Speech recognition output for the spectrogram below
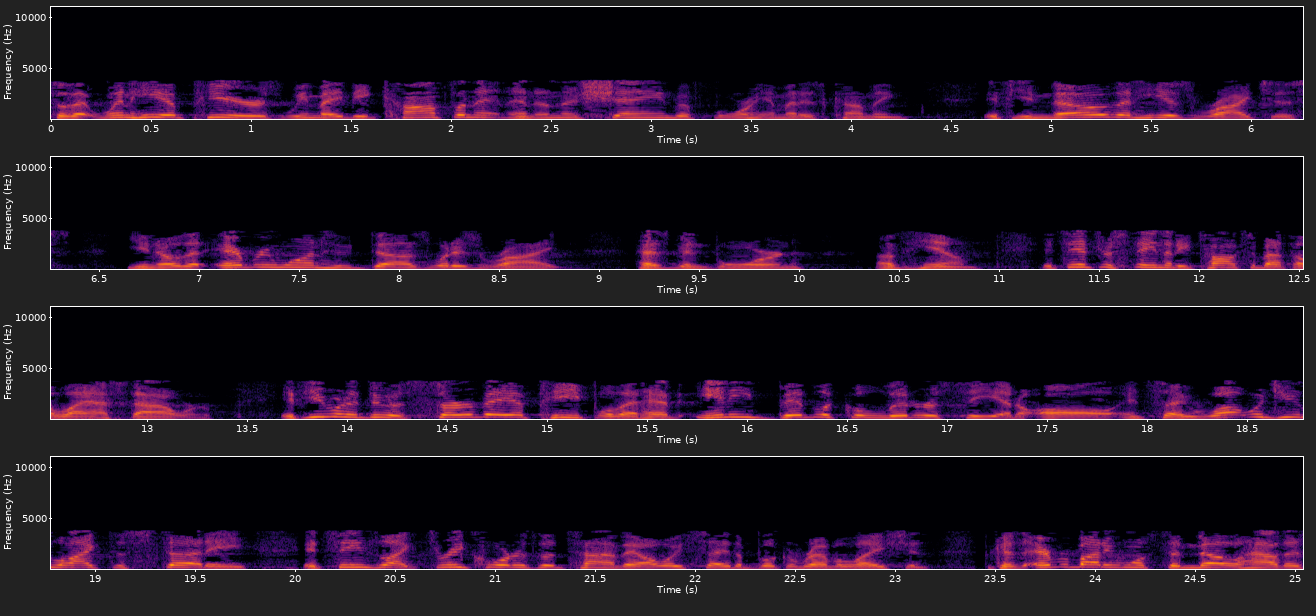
so that when He appears, we may be confident and unashamed before Him at His coming. If you know that He is righteous, you know that everyone who does what is right has been born of Him. It's interesting that He talks about the last hour. If you were to do a survey of people that have any biblical literacy at all and say, what would you like to study? It seems like three quarters of the time they always say the book of Revelation because everybody wants to know how this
